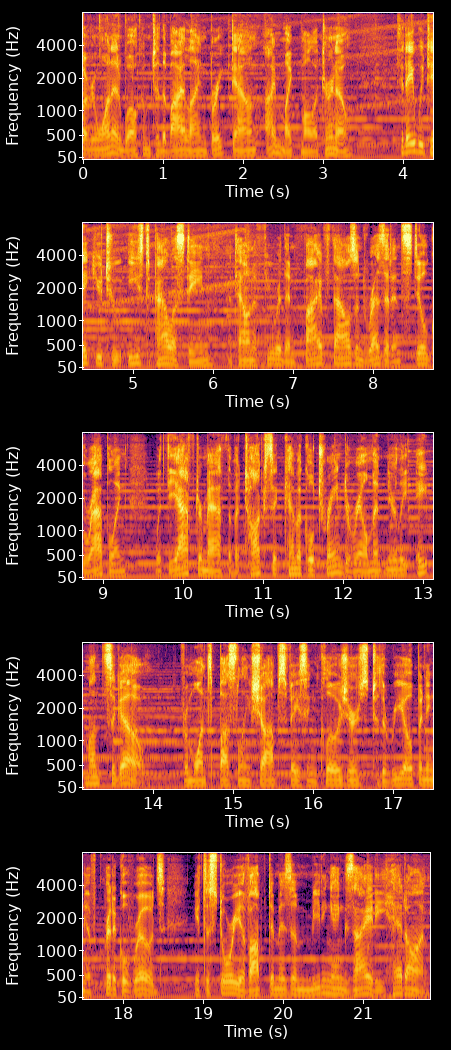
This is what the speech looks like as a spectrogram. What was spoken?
everyone, and welcome to the Byline Breakdown. I'm Mike Moliterno. Today, we take you to East Palestine, a town of fewer than 5,000 residents still grappling with the aftermath of a toxic chemical train derailment nearly eight months ago. From once bustling shops facing closures to the reopening of critical roads, it's a story of optimism meeting anxiety head on.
